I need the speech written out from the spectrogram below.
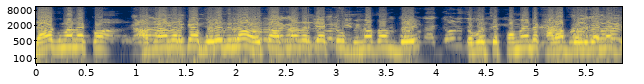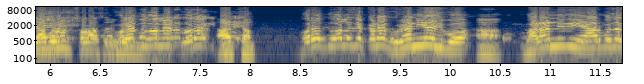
যাই হোক মানে আপনাদেরকে বলে দিল হয়তো আপনাদেরকে একটু বিনোদন দেই। তো বলছে কমেন্টে খারাপ বলবেন না যা বলুন সরাসরি ঘরে ঘরে আচ্ছা। ঘরে দুয়ালে যে কাড়া ঘুরা নিয়ে আসব হ্যাঁ। ভাড়া নিয়ে আর বোঝা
